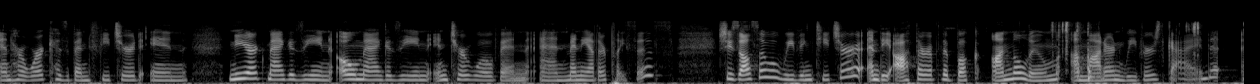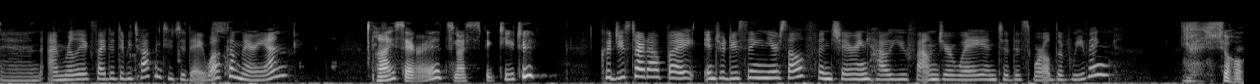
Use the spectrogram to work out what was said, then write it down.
and her work has been featured in New York Magazine, O Magazine, Interwoven, and many other places. She's also a weaving teacher and the author of the book On the Loom, A Modern Weaver's Guide. And I'm really excited to be talking to you today. Welcome, Maryanne. Hi, Sarah. It's nice to speak to you too. Could you start out by introducing yourself and sharing how you found your way into this world of weaving? Sure.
